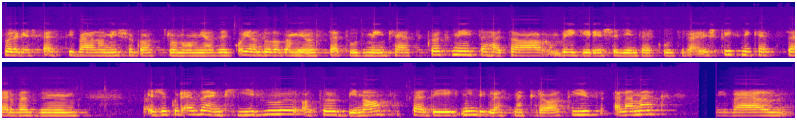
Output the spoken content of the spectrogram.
főleg egy fesztiválon is a gasztronómia az egy olyan dolog, ami össze tud minket kötni, tehát a végérés egy interkulturális pikniket szervezünk, és akkor ezen kívül a többi nap pedig mindig lesznek kreatív elemek, mivel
